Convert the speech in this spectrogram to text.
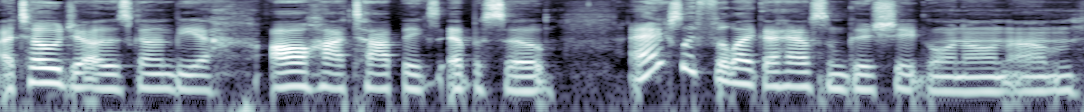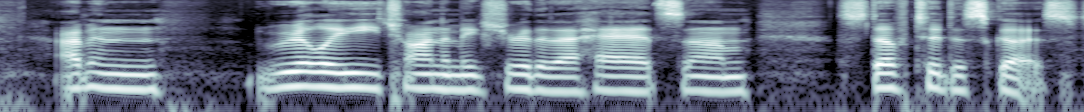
I told y'all it's going to be a all hot topics episode. I actually feel like I have some good shit going on. Um, I've been really trying to make sure that I had some stuff to discuss.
